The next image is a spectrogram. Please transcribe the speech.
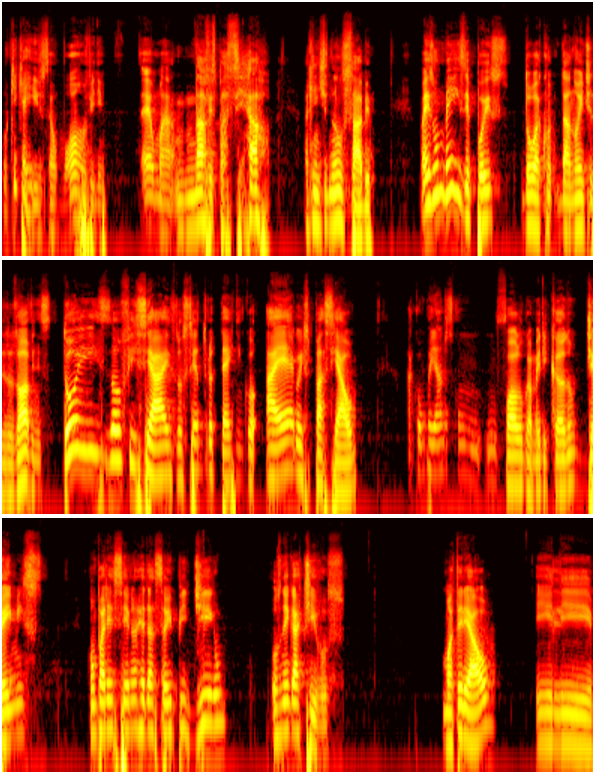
o que, que é isso? É um OVNI? É uma nave espacial? A gente não sabe. Mas um mês depois do, da noite dos OVNIs, dois oficiais do Centro Técnico Aeroespacial, acompanhados com um ufólogo americano, James, compareceram à redação e pediram os negativos. O material, ele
